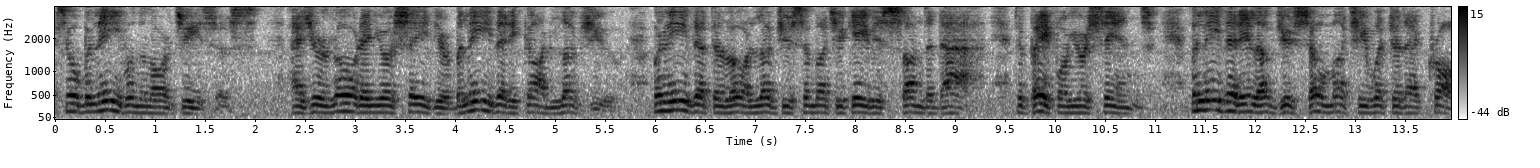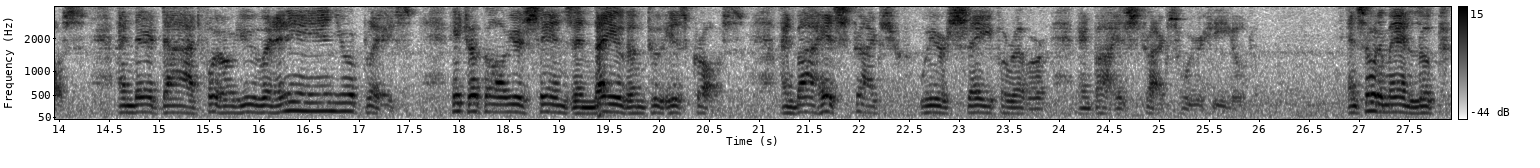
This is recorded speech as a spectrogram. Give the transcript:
So believe on the Lord Jesus as your Lord and your Savior. Believe that God loves you. Believe that the Lord loved you so much he gave his son to die, to pay for your sins. Believe that he loved you so much he went to that cross and there died for you and in your place. He took all your sins and nailed them to his cross. And by his stripes we are saved forever, and by his stripes we are healed. And so the man looked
